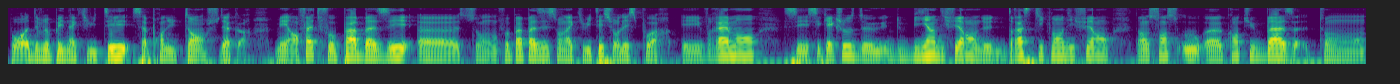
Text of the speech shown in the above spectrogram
pour développer une activité, ça prend du temps, je suis d'accord. Mais en fait, faut pas baser euh, son, faut pas baser son activité sur l'espoir. Et vraiment, c'est quelque chose de, bien différent, de drastiquement différent. Dans le sens où euh, quand tu bases ton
